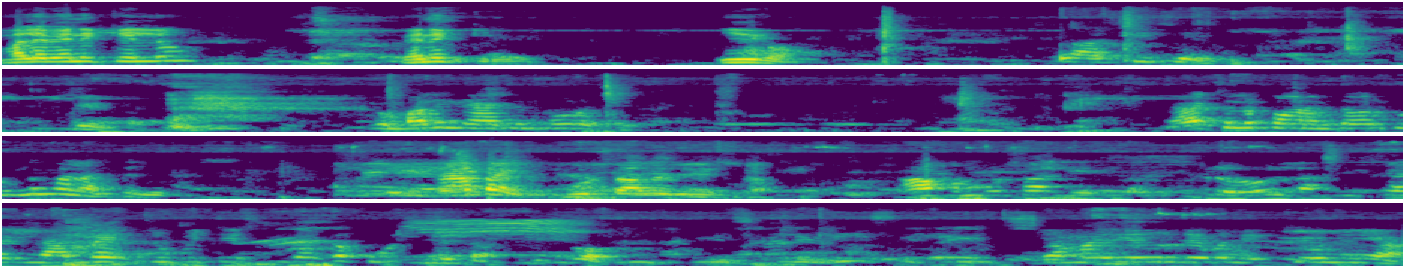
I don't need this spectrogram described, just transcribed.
మళ్ళీ వెనక్కి వెళ్ళు వెనక్కి. ఇదిగో. మళ్ళీ న్యాచురల్ పవర్ వచ్చేది. న్యాచురల్ పవర్ ఎంతవరకు ఉందో మళ్ళీ అంతే. ఆ ఒక ఇప్పుడు ఇక్కడ ఈ అమ్మాయి చూపించేసిందాక పూర్తి చేద్దాం. అమ్మాయి ఎదురు ఏమైనా ఎక్కువ ఉన్నాయా?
